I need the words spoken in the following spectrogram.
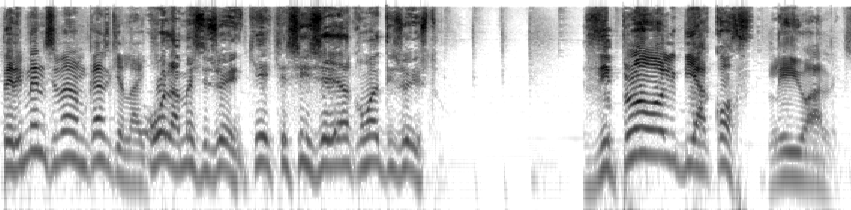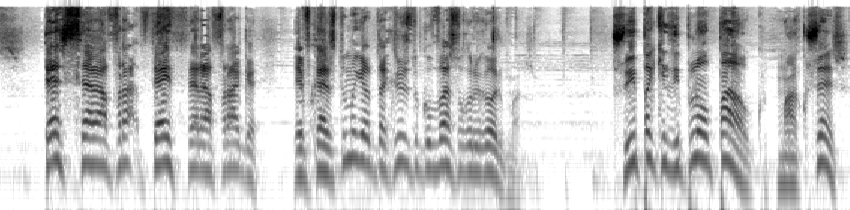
Περιμένεις σε μένα να μου κάνεις γελάκι. Όλα μέσα στη ζωή. Και, και εσύ είσαι ένα κομμάτι της ζωής του. Διπλό Ολυμπιακό, λέει ο Άλεξ. Τέσσερα, φρα... Τέσσερα φράγκα. Ευχαριστούμε για το ταξίδι του κουβά στο γρηγόρι μας. Σου είπα και διπλό Πάουκ. Μ' άκουσες;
